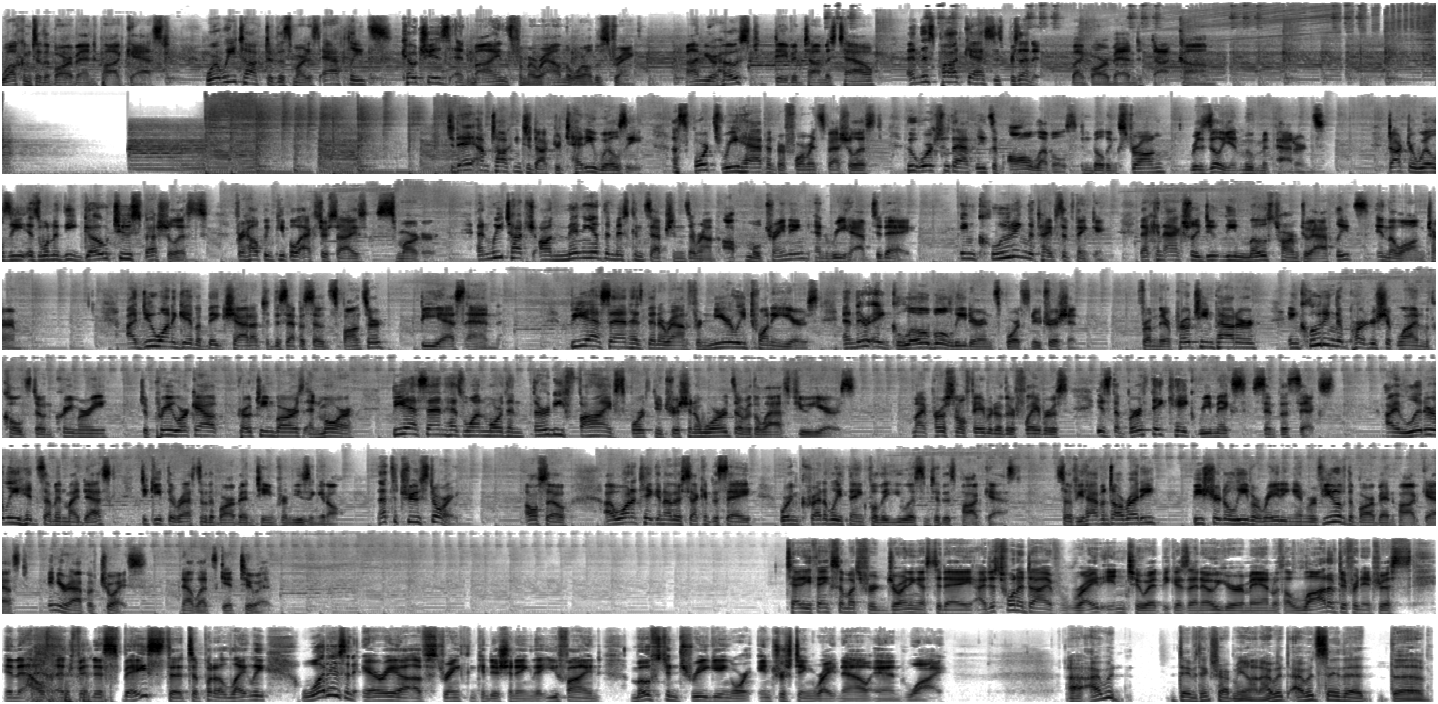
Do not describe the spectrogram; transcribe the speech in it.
Welcome to the Barbend Podcast, where we talk to the smartest athletes, coaches, and minds from around the world of strength. I'm your host, David Thomas Tao, and this podcast is presented by barbend.com. Today, I'm talking to Dr. Teddy Willsey, a sports rehab and performance specialist who works with athletes of all levels in building strong, resilient movement patterns. Dr. Willsey is one of the go to specialists for helping people exercise smarter. And we touch on many of the misconceptions around optimal training and rehab today, including the types of thinking that can actually do the most harm to athletes in the long term. I do want to give a big shout out to this episode's sponsor, BSN. BSN has been around for nearly 20 years, and they're a global leader in sports nutrition. From their protein powder, including their partnership line with Cold Stone Creamery, to pre workout, protein bars, and more, BSN has won more than 35 sports nutrition awards over the last few years. My personal favorite of their flavors is the birthday cake remix Syntha 6. I literally hid some in my desk to keep the rest of the Barbend team from using it all. That's a true story. Also, I want to take another second to say we're incredibly thankful that you listen to this podcast. So if you haven't already, be sure to leave a rating and review of the Barbend podcast in your app of choice. Now let's get to it. Teddy, thanks so much for joining us today. I just want to dive right into it because I know you're a man with a lot of different interests in the health and fitness space, to, to put it lightly. What is an area of strength and conditioning that you find most intriguing or interesting right now and why? Uh, I would, David, thanks for having me on. I would, I would say that the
